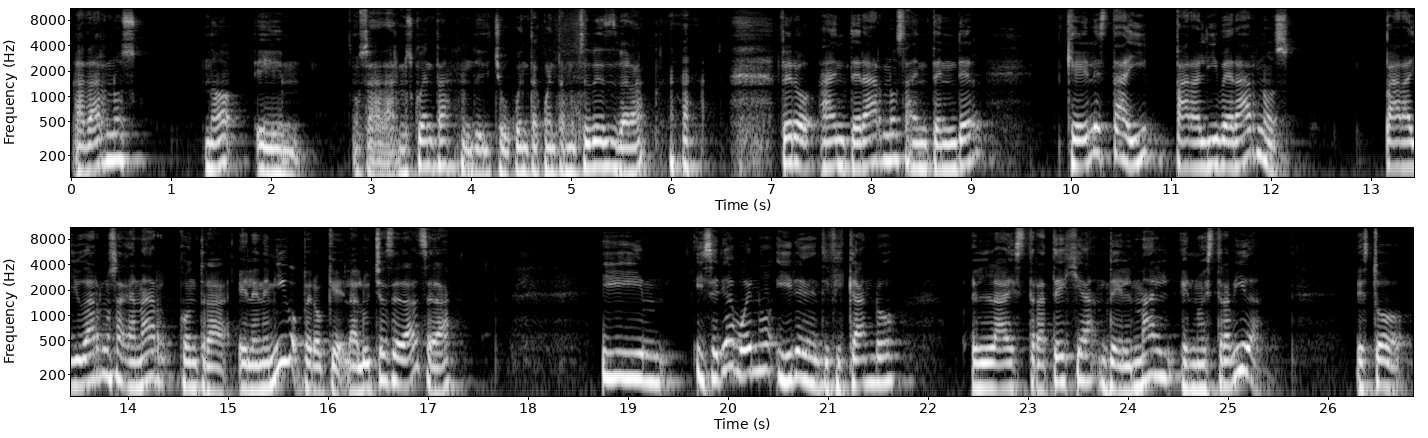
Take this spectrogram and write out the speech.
a darnos ¿no? Eh, o sea, a darnos cuenta, he dicho cuenta, cuenta muchas veces, ¿verdad? Pero a enterarnos, a entender que Él está ahí para liberarnos, para ayudarnos a ganar contra el enemigo, pero que la lucha se da, se da. Y, y sería bueno ir identificando la estrategia del mal en nuestra vida. Esto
